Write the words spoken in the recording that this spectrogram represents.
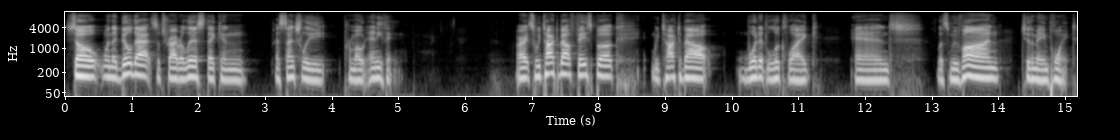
So when they build that subscriber list, they can essentially promote anything. All right, so we talked about Facebook. We talked about what it looked like. And let's move on to the main point.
